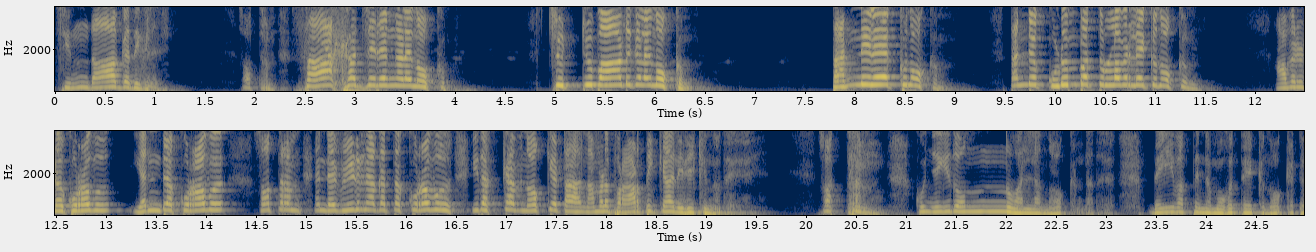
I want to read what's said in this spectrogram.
ചിന്താഗതികൾ. സ്വത്രം സാഹചര്യങ്ങളെ നോക്കും. ചുറ്റുപാടുകളെ നോക്കും. തന്നിലേക്ക് നോക്കും. തന്റെ കുടുംബത്തുള്ളവരിലേക്ക് നോക്കും. അവരുടെ കുറവ് എന്റെ കുറവ് സ്വത്രം എന്റെ വീടിനകത്തെ കുറവ് ഇതൊക്കെ നോക്കിയിട്ടാണ് നമ്മൾ പ്രാർത്ഥിക്കാനിരിക്കുന്നത്. സ്വത്രം. കുഞ്ഞ് ഇതൊന്നുമല്ല നോക്കേണ്ടത്. ദൈവത്തിന്റെ മുഖത്തേക്ക് നോക്കിയിട്ട്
